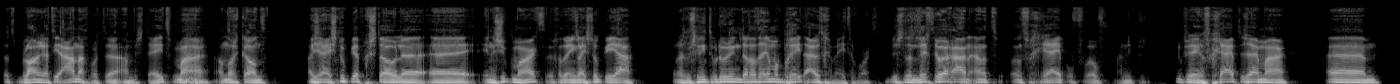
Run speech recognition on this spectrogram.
dat is belangrijk dat die aandacht wordt aan besteed. Maar aan de andere kant, als jij een snoepje hebt gestolen uh, in de supermarkt, gaat een klein snoepje, ja, dan is het misschien niet de bedoeling dat het helemaal breed uitgemeten wordt. Dus dat ligt heel erg aan, aan, het, aan het vergrijp, of, of nou, niet, niet per se een vergrijp te zijn, maar um,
